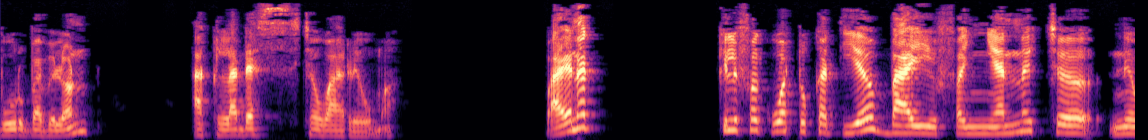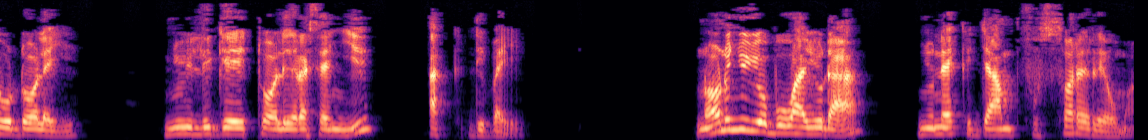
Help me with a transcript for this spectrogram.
buur babilon ak la des ca waa réew ma waaye nag kilifak wattukat ya bàyyi fa ñenn ca néew doole yi ñuy liggéey tooli reseñ yi ak di bay noonu ñu yóbbu waa yuda ñu nekk jaam fu sore réew ma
